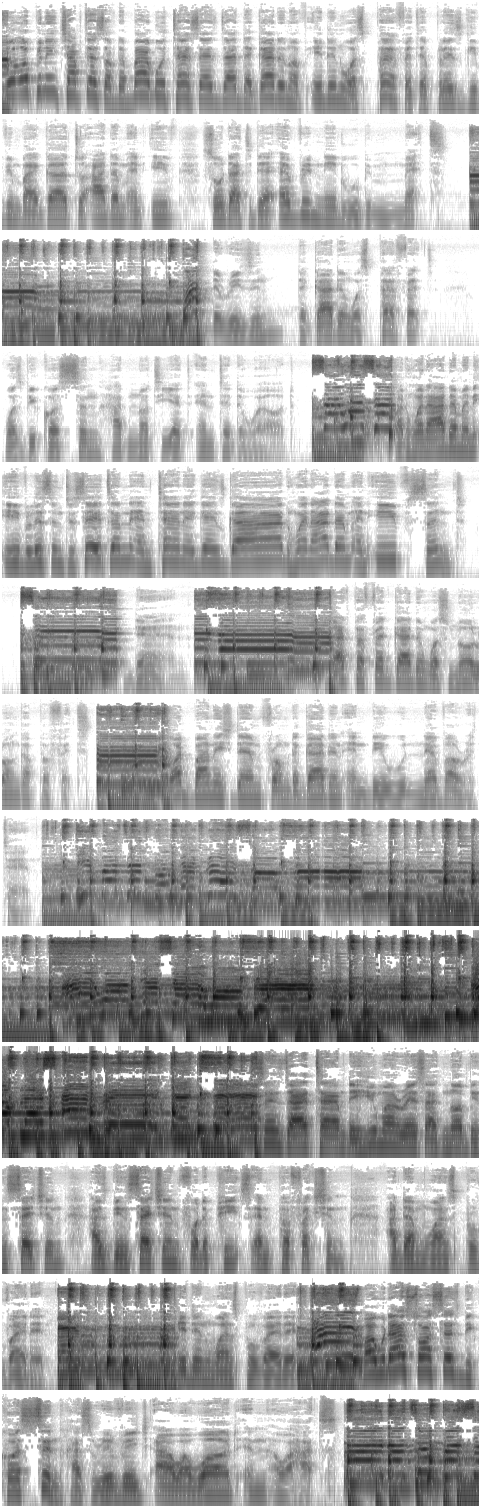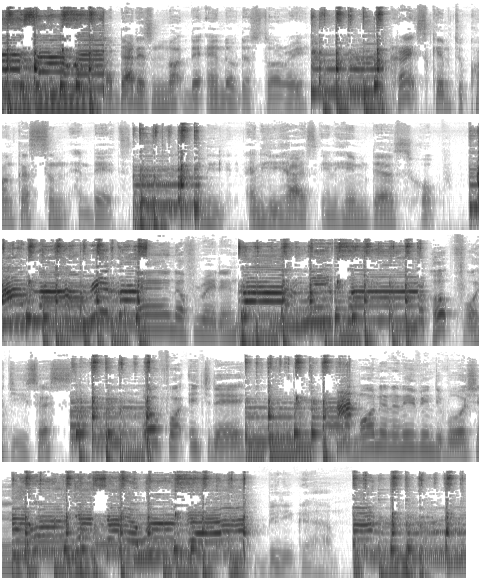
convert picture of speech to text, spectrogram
The opening chapters of the Bible tells us that the Garden of Eden was perfect, a place given by God to Adam and Eve so that their every need would be met. The reason the garden was perfect was because sin had not yet entered the world. But when Adam and Eve listened to Satan and turned against God, when Adam and Eve sinned, then That perfect garden was no longer perfect. God banished them from the garden and they would never return. Of God. I just Since that time, the human race has not been searching, has been searching for the peace and perfection Adam once provided. Eden once provided. But without sources because sin has ravaged our world and our hearts. But that is not the end of the story. Christ came to conquer sin and death. And he, and he has, in him, there's hope. I'm not reconciled End of reading. Hope for Jesus. Hope for each day. Morning and evening devotions. I was just a wanderer, Billy Graham.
